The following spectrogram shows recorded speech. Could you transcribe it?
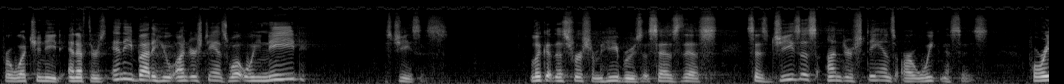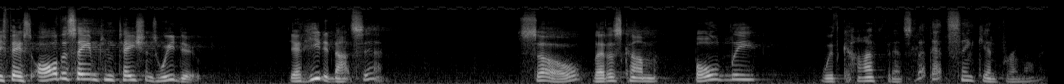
for what you need. And if there's anybody who understands what we need, it's Jesus. Look at this verse from Hebrews. It says this. It says, Jesus understands our weaknesses, for he faced all the same temptations we do, yet he did not sin. So let us come boldly with confidence. Let that sink in for a moment.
